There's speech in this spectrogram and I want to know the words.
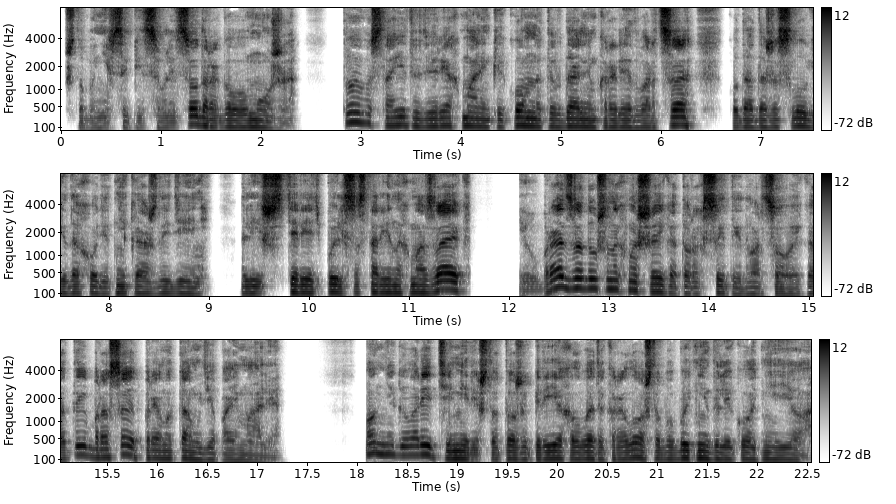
Чтобы не вцепиться в лицо дорогого мужа, Тоева стоит в дверях маленькой комнаты в дальнем крыле дворца, куда даже слуги доходят не каждый день лишь стереть пыль со старинных мозаик и убрать задушенных мышей, которых сытые дворцовые коты бросают прямо там, где поймали. Он не говорит Тимире, что тоже переехал в это крыло, чтобы быть недалеко от нее.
